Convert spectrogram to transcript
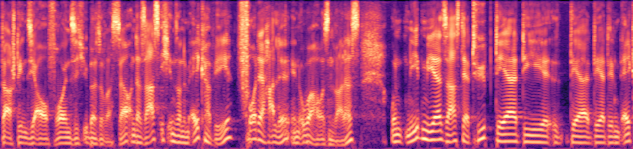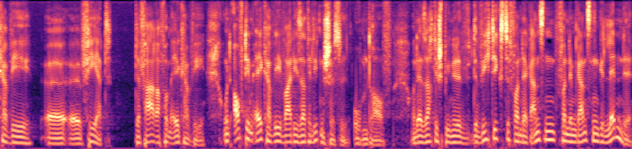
da stehen sie auf, freuen sich über sowas. Ja, und da saß ich in so einem LKW vor der Halle, in Oberhausen war das, und neben mir saß der Typ, der die, der, der den LKW äh, äh, fährt. Der Fahrer vom LKW. Und auf dem LKW war die Satellitenschüssel obendrauf. Und er sagte, ich bin der wichtigste von der ganzen, von dem ganzen Gelände.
